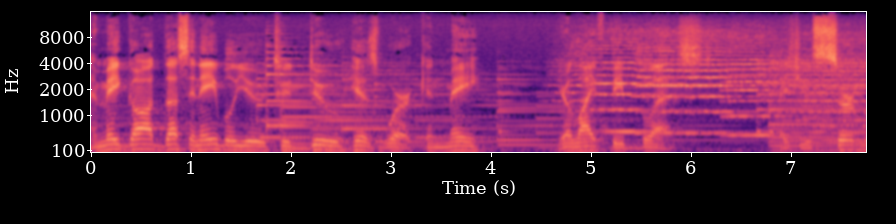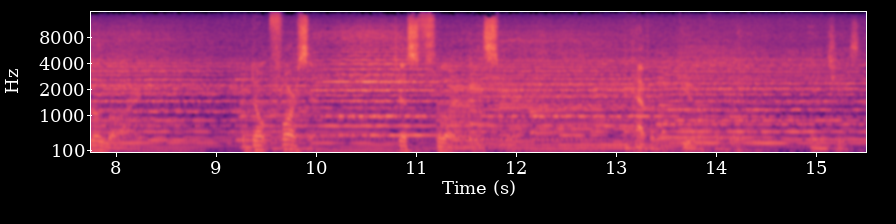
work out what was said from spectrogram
And may God thus enable you to do His work, and may your life be blessed as you serve the Lord. But don't force it, just flow with the Spirit and have a beautiful day in Jesus.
